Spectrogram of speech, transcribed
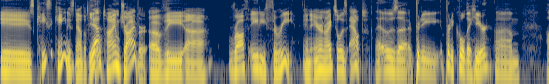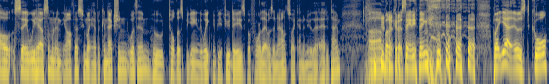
is Kasey Kahne is now the Yeah. full-time driver of the uh, Roth 83 and Aaron Reutzel is out. That was uh, pretty pretty cool to hear. Um, I'll say we have someone in the office who might have a connection with him who told us beginning of the week, maybe a few days before that was announced. So I kind of knew that ahead of time, uh, but I couldn't say anything. but yeah, it was cool.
